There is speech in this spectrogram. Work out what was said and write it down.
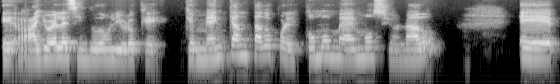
eh, Rayuela es sin duda un libro que, que me ha encantado por el cómo me ha emocionado. Eh,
